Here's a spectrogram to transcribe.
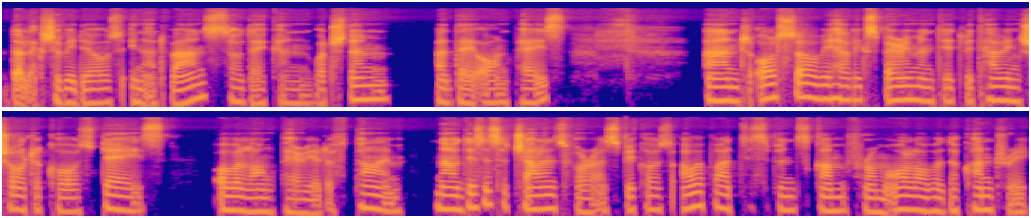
the lecture videos in advance so they can watch them at their own pace. And also, we have experimented with having shorter course days over a long period of time. Now, this is a challenge for us because our participants come from all over the country,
